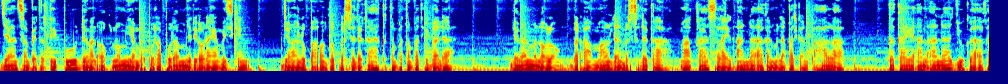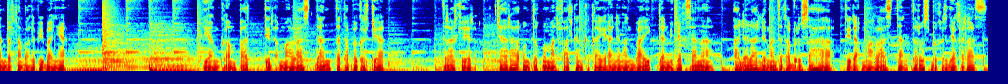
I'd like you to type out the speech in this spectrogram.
Jangan sampai tertipu dengan oknum yang berpura-pura menjadi orang yang miskin. Jangan lupa untuk bersedekah ke tempat-tempat ibadah. Dengan menolong, beramal, dan bersedekah, maka selain Anda akan mendapatkan pahala, kekayaan Anda juga akan bertambah lebih banyak. Yang keempat, tidak malas dan tetap bekerja. Terakhir, cara untuk memanfaatkan kekayaan dengan baik dan bijaksana adalah dengan tetap berusaha, tidak malas, dan terus bekerja keras.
